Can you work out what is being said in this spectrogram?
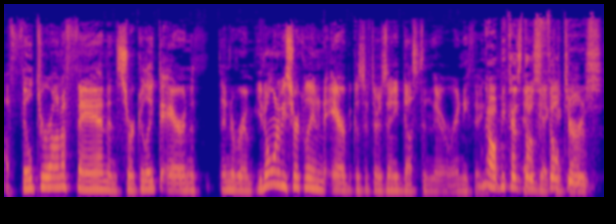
a filter on a fan and circulate the air in the in the room. You don't want to be circulating the air because if there's any dust in there or anything, no, because those filters.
